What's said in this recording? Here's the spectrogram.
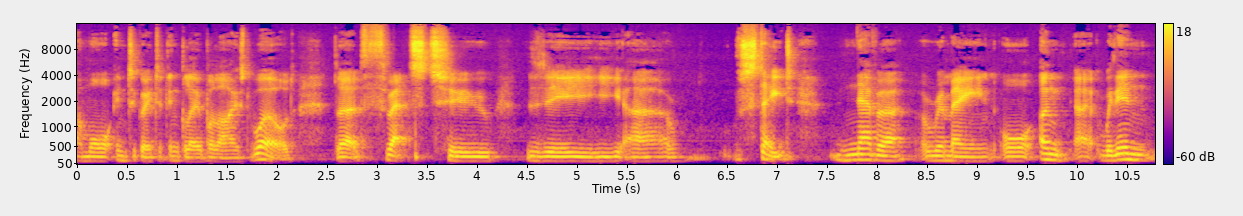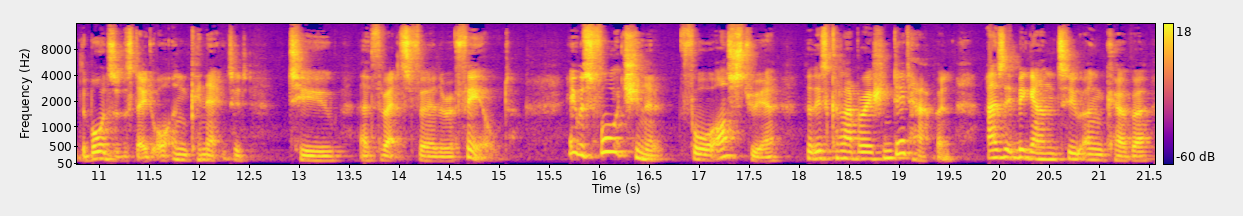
a more integrated and globalized world. That threats to the uh, state never remain or un, uh, within the borders of the state or unconnected to uh, threats further afield. It was fortunate for Austria that this collaboration did happen, as it began to uncover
